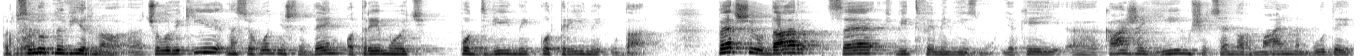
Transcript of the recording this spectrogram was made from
Абсолютно вірно. Е, Чоловіки на сьогоднішній день отримують подвійний, потрійний удар. Перший удар це від фемінізму, який е, каже їм, що це нормально бути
